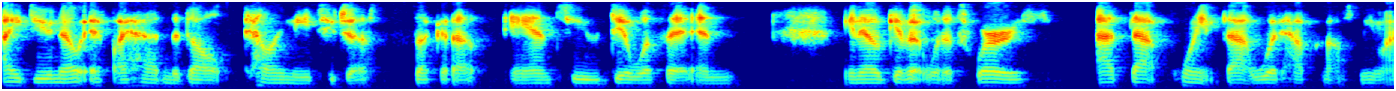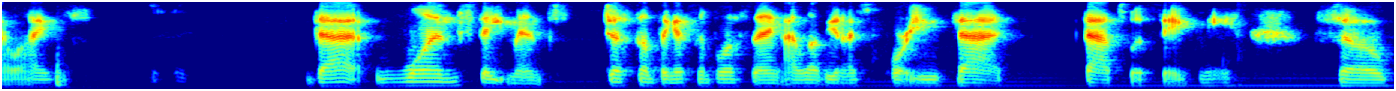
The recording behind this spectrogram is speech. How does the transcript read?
I do know if I had an adult telling me to just suck it up and to deal with it and, you know, give it what it's worth, at that point, that would have cost me my life. That one statement, just something as simple as saying, I love you and I support you, that that's what saved me. So,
